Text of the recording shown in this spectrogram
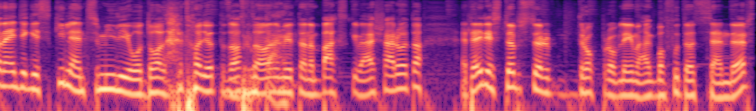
21,9 millió dollárt hagyott az asztalon, miután a Bucks kivásárolta. Hát egyrészt többször drog problémákba futott Sanders,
